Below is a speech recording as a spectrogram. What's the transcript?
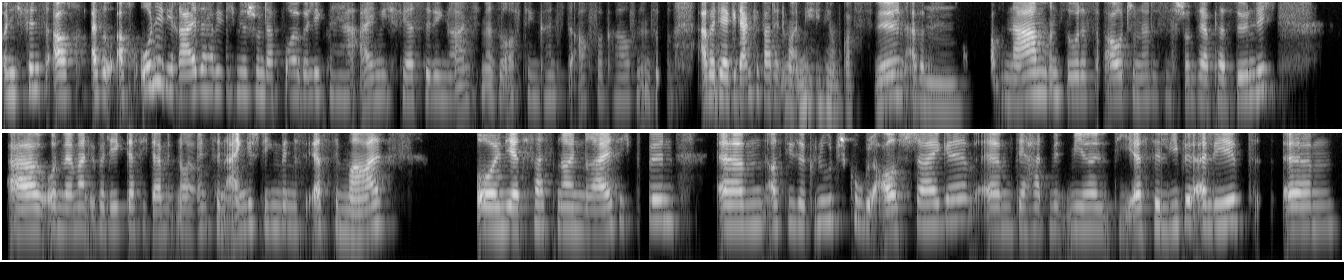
Und ich finde es auch, also auch ohne die Reise habe ich mir schon davor überlegt, naja, eigentlich fährst du den gar nicht mehr so oft, den könntest du auch verkaufen und so. Aber der Gedanke war dann immer, nee, nee, um Gottes Willen. Also mhm. auch Namen und so, das Auto, ne, das ist schon sehr persönlich. Äh, und wenn man überlegt, dass ich da mit 19 eingestiegen bin, das erste Mal und jetzt fast 39 bin, ähm, aus dieser Knutschkugel aussteige. Ähm, der hat mit mir die erste Liebe erlebt, ähm,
